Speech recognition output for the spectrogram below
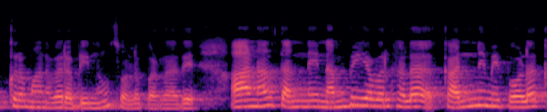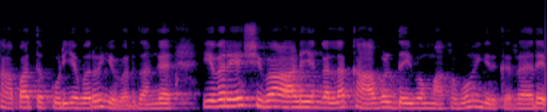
உக்கிரமானவர் அப்படின்னும் சொல்லப்படுறாரு. ஆனால் தன்னை நம்பியவர்களை கண்ணிமை போல காப்பாற்றக்கூடியவரும் இவர் தாங்க இவரே சிவ ஆலயங்களில் காவல் தெய்வமாகவும் இருக்கிறாரு.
